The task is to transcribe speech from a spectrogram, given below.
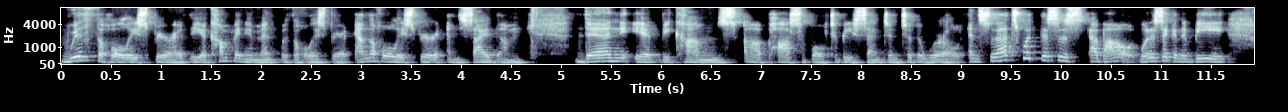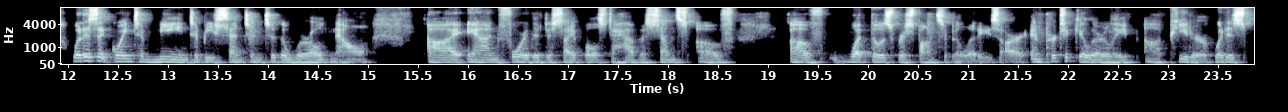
with the Holy Spirit, the accompaniment with the Holy Spirit and the Holy Spirit inside them, then it becomes uh, possible to be sent into the world. And so that's what this is about. What is it going to be? What is it going to mean to be sent into the world now? Uh, and for the disciples to have a sense of of what those responsibilities are and particularly uh, peter what is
